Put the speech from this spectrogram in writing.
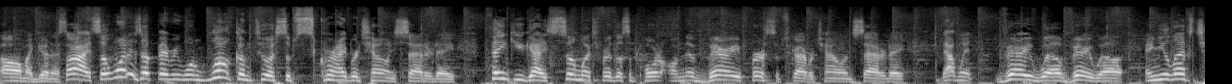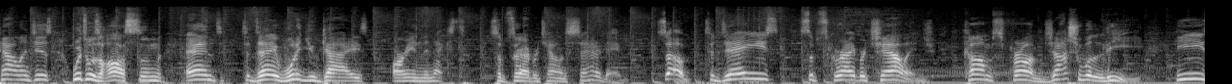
Oh my goodness. All right, so what is up, everyone? Welcome to a subscriber challenge Saturday. Thank you guys so much for the support on the very first subscriber challenge Saturday. That went very well, very well. And you left challenges, which was awesome. And today, one of you guys are in the next subscriber challenge Saturday. So, today's subscriber challenge comes from Joshua Lee. He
